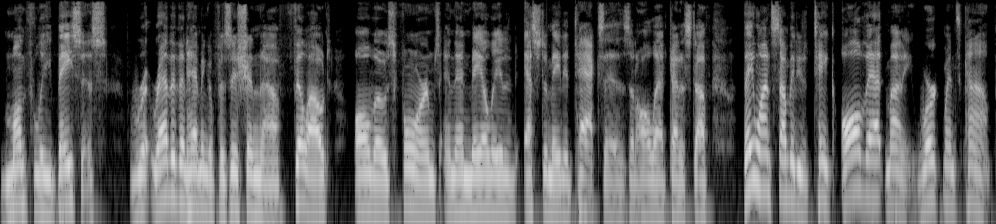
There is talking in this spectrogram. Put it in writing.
monthly basis r- rather than having a physician uh, fill out all those forms and then mailed estimated taxes and all that kind of stuff. They want somebody to take all that money, workman's comp,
